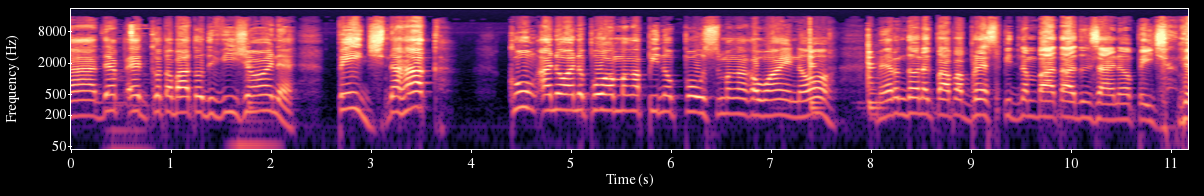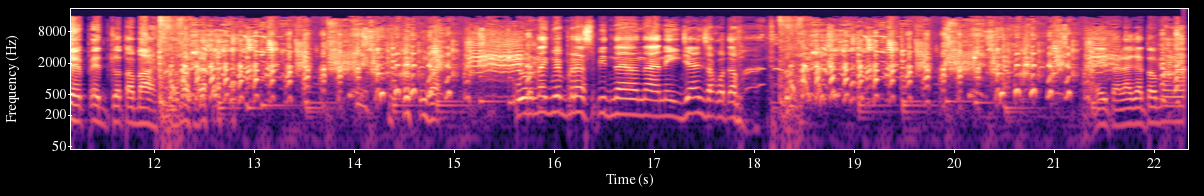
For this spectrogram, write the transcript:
uh, DepEd Cotabato Division page na hack kung ano-ano po ang mga pinopost mga kawain, no? Meron daw nagpapa-breastfeed ng bata dun sa ano, page ng DepEd ko tabato. Puro nagbe-breastfeed na nanay dyan sa Cotabato. Ay talaga to mga,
